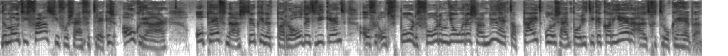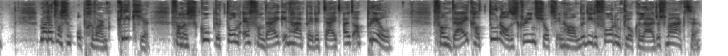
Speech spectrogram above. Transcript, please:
De motivatie voor zijn vertrek is ook raar. Ophef na een stuk in het Parool dit weekend over ontspoorde forumjongeren zou nu het tapijt onder zijn politieke carrière uitgetrokken hebben. Maar dat was een opgewarmd klikje van een scoop door Ton F. van Dijk in HP De Tijd uit april. Van Dijk had toen al de screenshots in handen die de forumklokkenluiders maakten.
